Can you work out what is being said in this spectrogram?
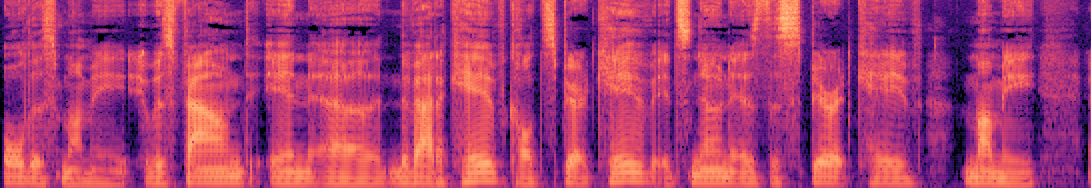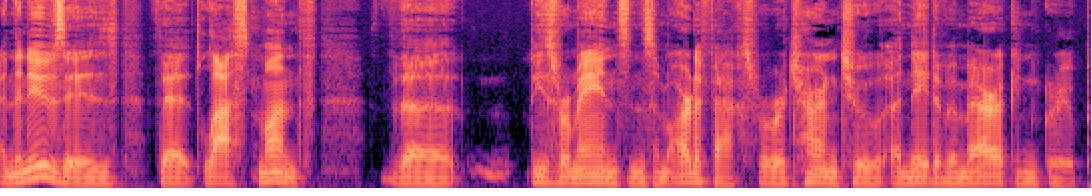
oldest mummy. It was found in a Nevada cave called Spirit Cave. It's known as the Spirit Cave Mummy. And the news is that last month, the these remains and some artifacts were returned to a Native American group,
